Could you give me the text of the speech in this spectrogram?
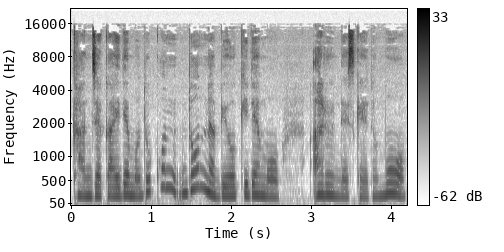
患者会でもどこどんな病気でもあるんですけれども、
